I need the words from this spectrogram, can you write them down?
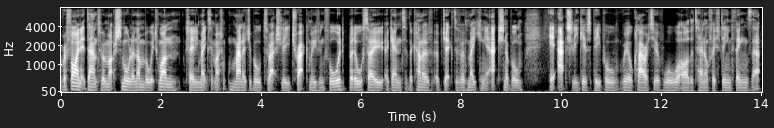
refine it down to a much smaller number, which one clearly makes it much manageable to actually track moving forward, but also, again, to the kind of objective of making it actionable it actually gives people real clarity of well, what are the 10 or 15 things that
